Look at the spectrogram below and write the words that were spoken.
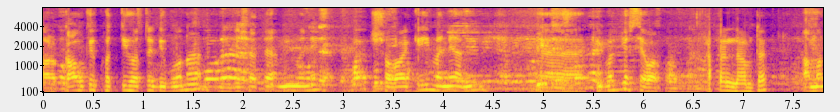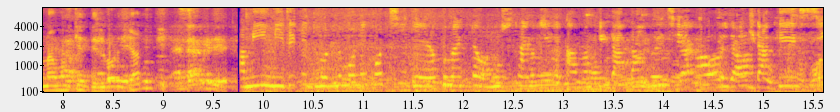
আর কাউকে ক্ষতি হতে দিব না। নিজের সাথে আমি মানে সবাইকেই মানে আমি কি বলছি সেবা করব। আপনার নামটা? আমার নাম হচ্ছে দিলবর জান আমি নিজেকে ধন্য মনে করছি যে এরকম একটা অনুষ্ঠানে আমাকে ডাকা হয়েছে। ডাকে এসেছি।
